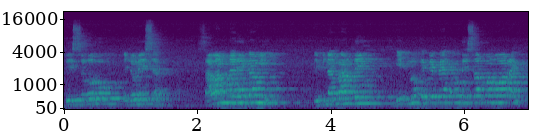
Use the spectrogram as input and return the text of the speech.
di seluruh Indonesia. Salam dari kami, pimpinan ranting Ibnu IPPNU Desa Ponoareng,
